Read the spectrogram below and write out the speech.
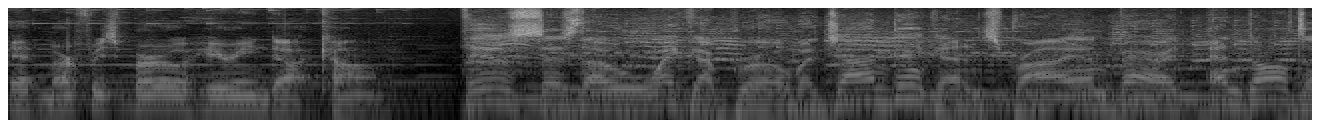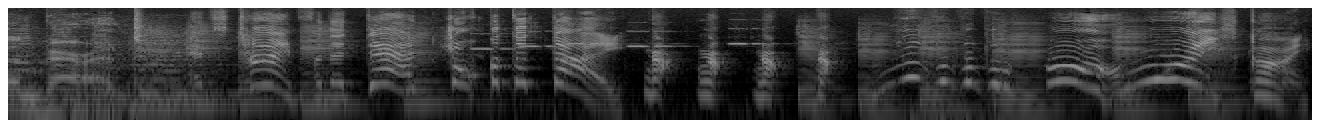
at murfreesborohearing.com. This is the Wake Up Crew with John Dinkins, Brian Barrett, and Dalton Barrett. It's time for the dad joke of the day. No, no, no, no. Oh, nice guy.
